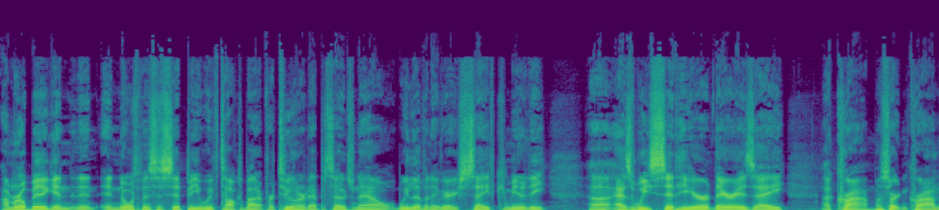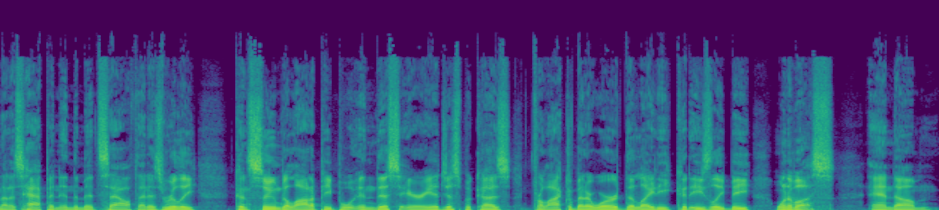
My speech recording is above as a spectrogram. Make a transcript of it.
I'm real big in, in, in North Mississippi. We've talked about it for 200 episodes now. We live in a very safe community. Uh, as we sit here, there is a, a crime, a certain crime that has happened in the Mid South that has really consumed a lot of people in this area just because, for lack of a better word, the lady could easily be one of us. And um,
